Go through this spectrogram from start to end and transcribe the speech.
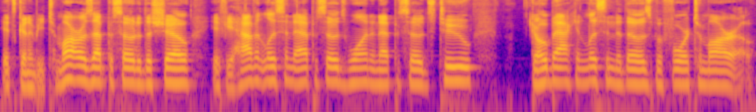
It's going to be tomorrow's episode of the show. If you haven't listened to episodes 1 and episodes 2, go back and listen to those before tomorrow.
